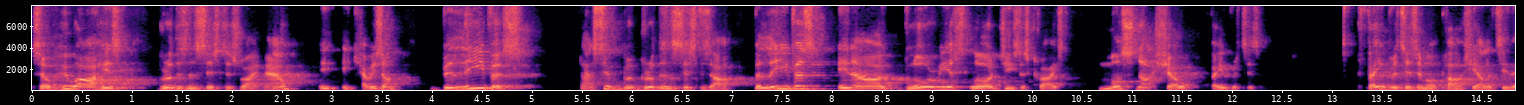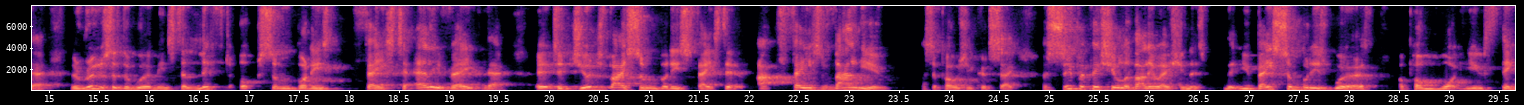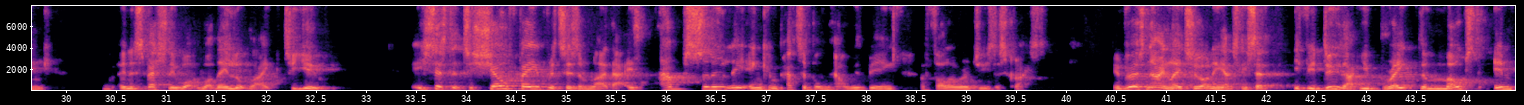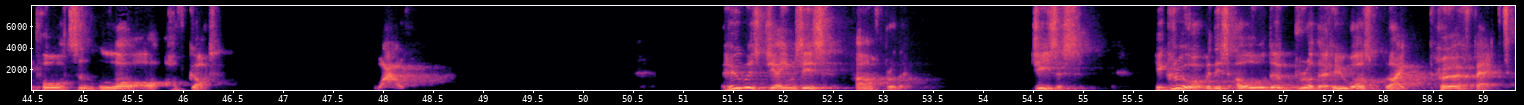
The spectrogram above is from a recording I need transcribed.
So, who are his brothers and sisters right now? It, it carries on. Believers, that's who brothers and sisters are. Believers in our glorious Lord Jesus Christ must not show favoritism. Favoritism or partiality there. The roots of the word means to lift up somebody's face, to elevate them, uh, to judge by somebody's face, to, at face value, I suppose you could say. A superficial evaluation that's, that you base somebody's worth upon what you think and especially what, what they look like to you. He says that to show favoritism like that is absolutely incompatible now with being a follower of Jesus Christ. In verse 9, later on, he actually said, If you do that, you break the most important law of God. Wow. Who was James's half brother? Jesus. He grew up with this older brother who was like perfect.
